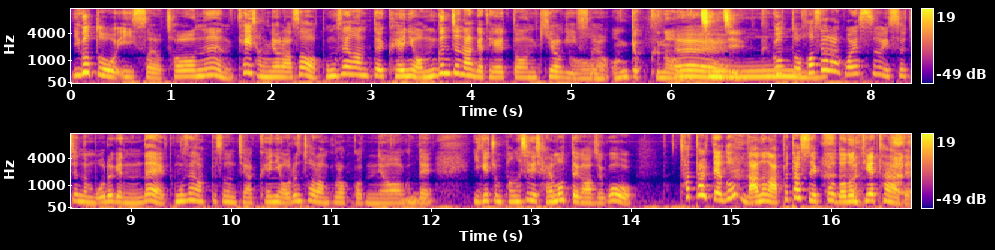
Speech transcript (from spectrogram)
이것도 있어요. 저는 K 장녀라서 동생한테 괜히 엄근진하게 대했던 기억이 있어요. 어, 엄격 근엄 네. 진지. 그것도 허세라고 할 수 있을지는 모르겠는데 동생 앞에서는 제가 괜히 어른처럼 굴었거든요. 근데 이게 좀 방식이 잘못돼가지고 차 탈 때도 나는 앞에 탈 수 있고 너는 뒤에 타야 돼.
